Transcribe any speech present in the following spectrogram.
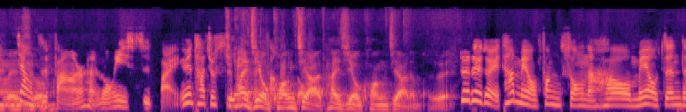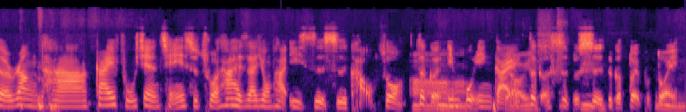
哦、这样子反而很容易失败，因为他就是他已经有框架，他已经有框架了嘛，对不对？对对对，他没有放松，然后没有真的让他该浮现潜意识出来，他还是在用他意识思考，说这个应不应该，哦、这个是不是，嗯、这个对不对？嗯。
